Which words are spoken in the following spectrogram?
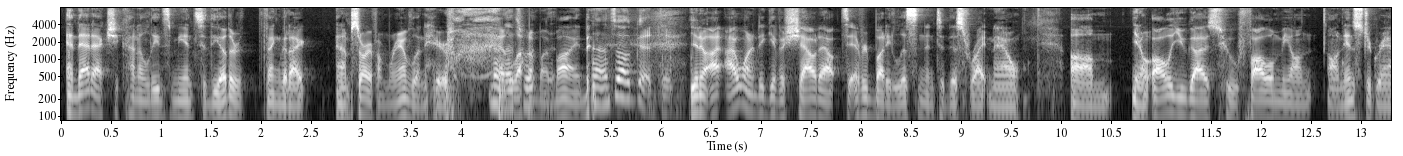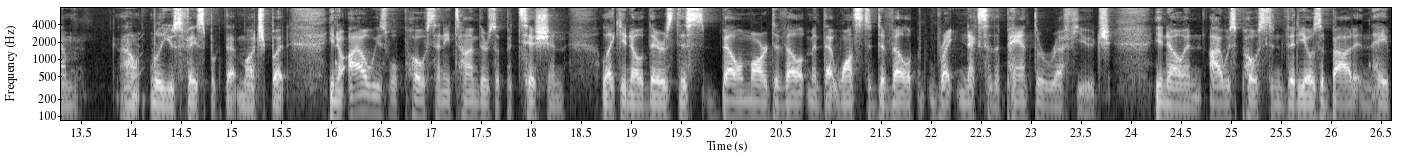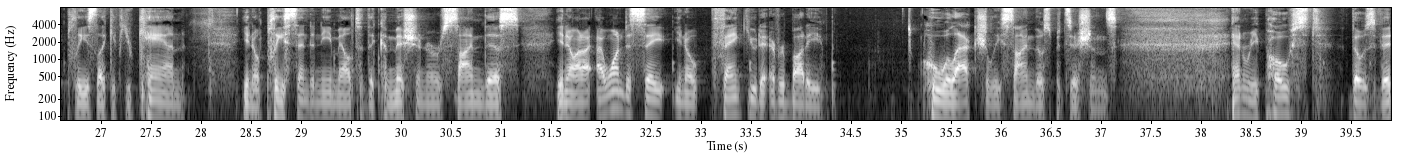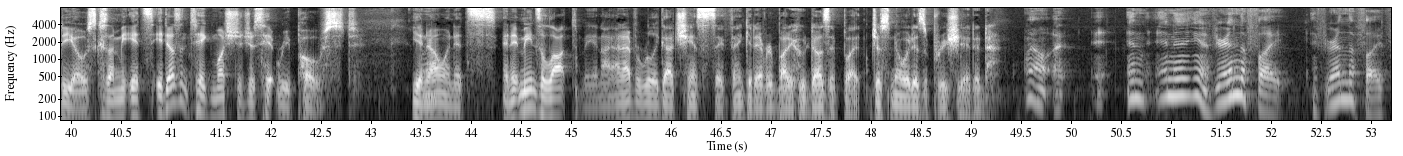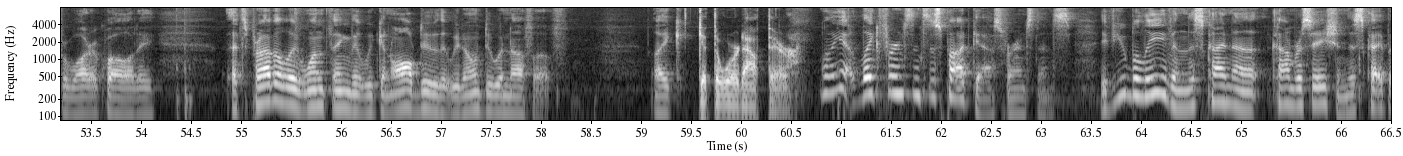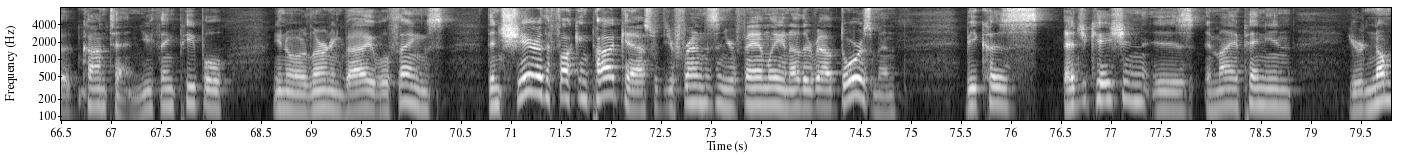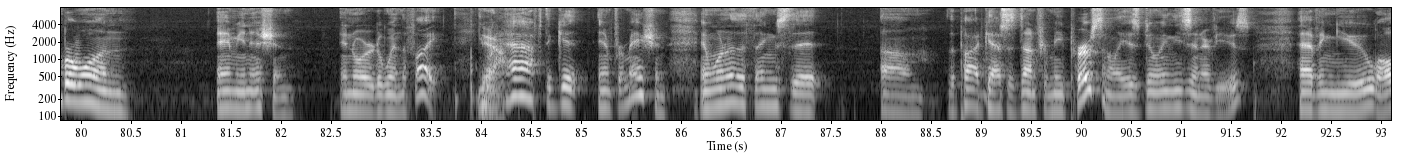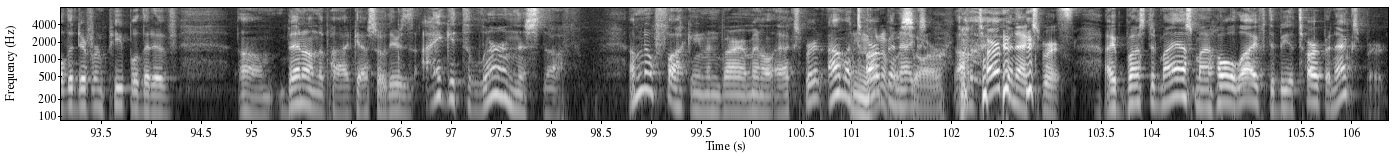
and that actually kind of leads me into the other thing that I. And I'm sorry if I'm rambling here. I had a lot on my mind. No, it's all good. Dude. You know, I, I wanted to give a shout out to everybody listening to this right now. Um, you know, all of you guys who follow me on on Instagram. I don't really use Facebook that much, but you know, I always will post anytime there's a petition. Like, you know, there's this Bellmar development that wants to develop right next to the Panther Refuge. You know, and I was posting videos about it. And hey, please, like, if you can, you know, please send an email to the commissioner, sign this. You know, and I, I wanted to say, you know, thank you to everybody who will actually sign those petitions and repost those videos because I mean it's it doesn't take much to just hit repost you know and it's and it means a lot to me and I, I never really got a chance to say thank you to everybody who does it but just know it is appreciated. Well, and and you know, if you're in the fight, if you're in the fight for water quality, that's probably one thing that we can all do that we don't do enough of. Like, get the word out there. well, yeah, like for instance, this podcast, for instance, if you believe in this kind of conversation, this type of content, and you think people, you know, are learning valuable things, then share the fucking podcast with your friends and your family and other outdoorsmen because education is, in my opinion, your number one ammunition in order to win the fight. You Yeah. have to get information. And one of the things that um, the podcast has done for me personally is doing these interviews, having you, all the different people that have um, been on the podcast. So there's, I get to learn this stuff. I'm no fucking environmental expert. I'm a tarpon expert. I'm a tarpon expert. I busted my ass my whole life to be a tarpon expert.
